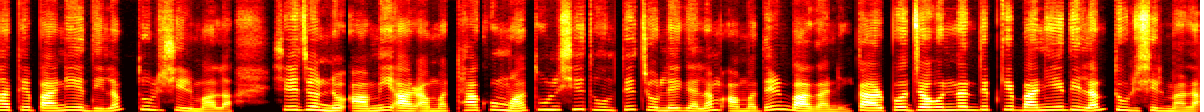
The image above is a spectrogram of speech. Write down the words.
হাতে বানিয়ে দিলাম তুলসীর মালা। সেজন্য আমি আর আমার ঠাকুমা তুলসী তুলতে চলে গেলাম আমাদের বাগানে। তারপর জগন্নাথ দেবকে বানিয়ে দিলাম তুলসীর মালা।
